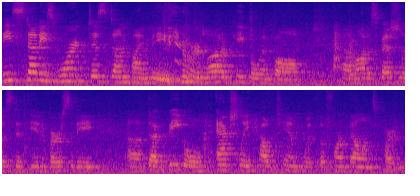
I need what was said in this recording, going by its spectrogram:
these studies weren't just done by me. There were a lot of people involved, a lot of specialists at the university. Uh, Doug Beegle actually helped him with the farm balance part and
